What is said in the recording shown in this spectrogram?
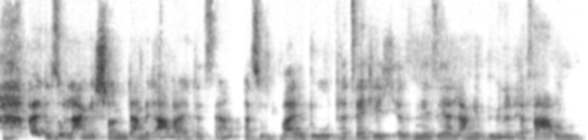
Weil du so lange schon damit arbeitest, ja. Also weil du tatsächlich eine sehr lange Bühnenerfahrung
